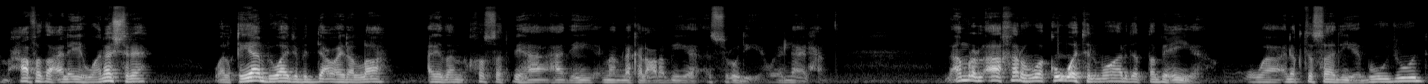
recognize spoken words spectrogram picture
والمحافظة عليه ونشره والقيام بواجب الدعوة إلى الله أيضا خصت بها هذه المملكة العربية السعودية ولله الحمد. الأمر الآخر هو قوة الموارد الطبيعية والاقتصادية بوجود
